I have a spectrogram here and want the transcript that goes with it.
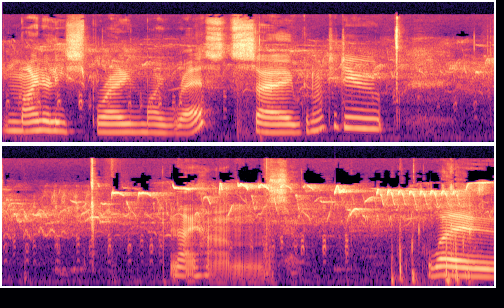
minorly sprained my wrist, so we're gonna have to do no hands. Whoa.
